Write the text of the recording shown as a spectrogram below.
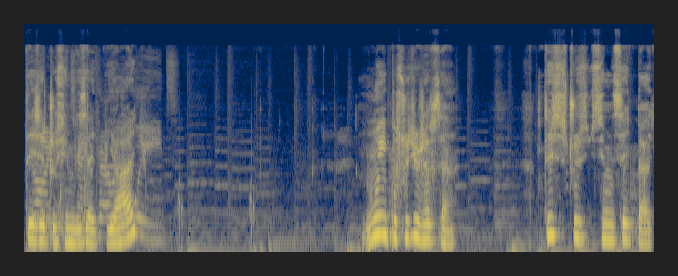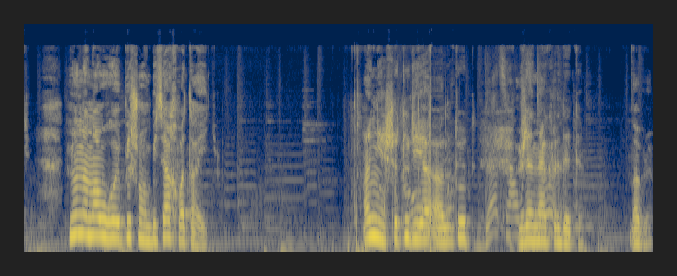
1075. Ну і по суті вже все. 1075. Ну, на нового епічного бійця хватає. А ні, ще тут є, але тут вже не кредити. Добре.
